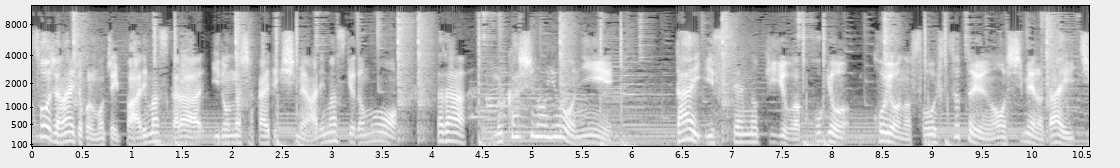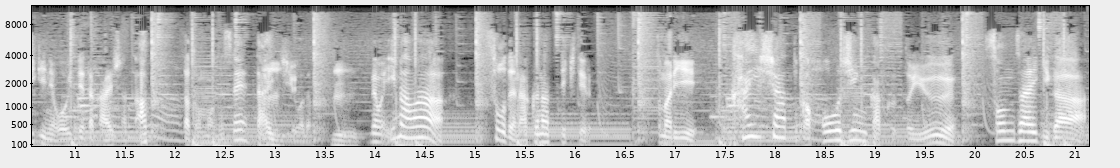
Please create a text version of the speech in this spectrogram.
そうじゃないところももちろんいっぱいありますから、いろんな社会的使命ありますけども、ただ、昔のように、第一線の企業が雇用雇用の創出というのを使命の第一義に置いてた会社ってあったと思うんですね、大企業でも。うん、でも今は、そうでなくなってきてる。つまり、会社とか法人格という存在意義が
